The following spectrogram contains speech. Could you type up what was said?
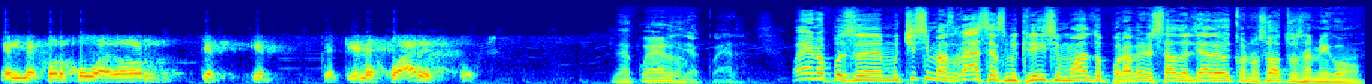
el mejor jugador que, que, que tiene Juárez. Pues. De acuerdo. de acuerdo. Bueno, pues eh, muchísimas gracias, mi queridísimo Aldo, por haber estado el día de hoy con nosotros, amigo.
